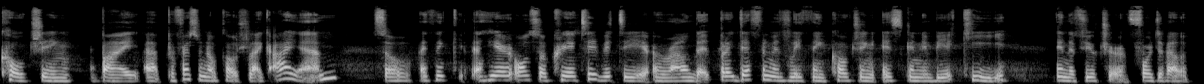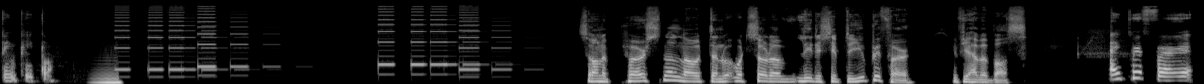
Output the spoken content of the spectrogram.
coaching by a professional coach like I am so I think here also creativity around it, but I definitely think coaching is going to be a key in the future for developing people. So, on a personal note, then what sort of leadership do you prefer if you have a boss? I prefer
